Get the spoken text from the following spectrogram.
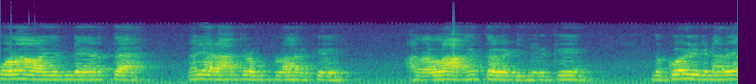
குளம் இருந்த இடத்த தனியார் ஆக்கிரமிப்புலாம் இருக்குது அதெல்லாம் அகற்ற வேண்டியது இருக்குது இந்த கோயிலுக்கு நிறைய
